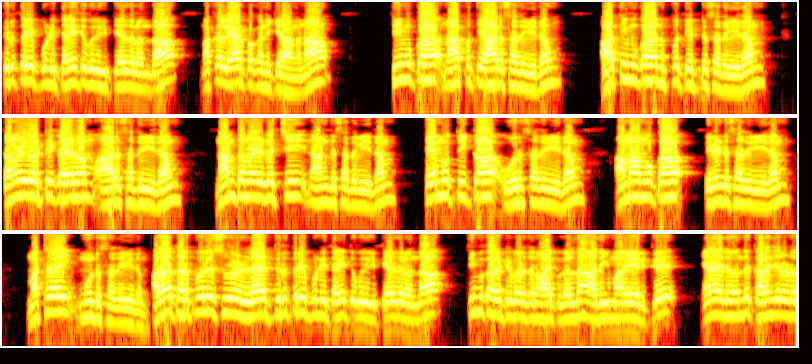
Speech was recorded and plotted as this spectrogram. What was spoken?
திருத்துறைப்பூண்டி தனி தொகுதிக்கு தேர்தல் வந்தா மக்கள் யார் பக்கம் நிக்கிறாங்கன்னா திமுக நாற்பத்தி ஆறு சதவீதம் அதிமுக முப்பத்தி எட்டு சதவீதம் தமிழக வெற்றி கழகம் ஆறு சதவீதம் நாம் தமிழர் கட்சி நான்கு சதவீதம் தேமுதிக ஒரு சதவீதம் அமமுக இரண்டு சதவீதம் மற்றவை மூன்று சதவீதம். அதாவது தற்போதைய சூழல்ல திருத்துறைப்பூண்டி தனி தொகுதிக்கு தேர்தல் வந்தா திமுக வெற்றி பெறுத்தன வாய்ப்புகள் தான் அதிகமாவே இருக்கு. ஏன்னா இது வந்து கலைஞரோட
